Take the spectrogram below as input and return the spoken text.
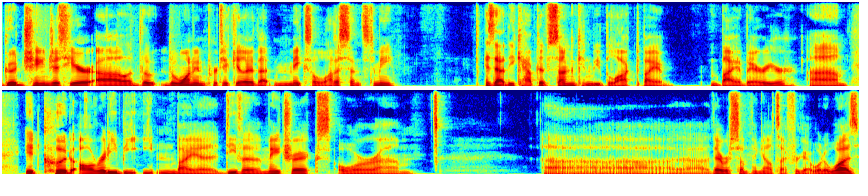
good changes here. Uh, the the one in particular that makes a lot of sense to me is that the captive sun can be blocked by a by a barrier. Um, it could already be eaten by a D.Va Matrix or um, uh, there was something else I forget what it was,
